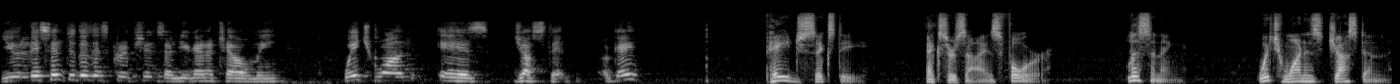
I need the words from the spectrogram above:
You listen to the descriptions and you're gonna tell me which one is Justin. Okay? Page 60. Exercise 4. Listening. Which one is Justin?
